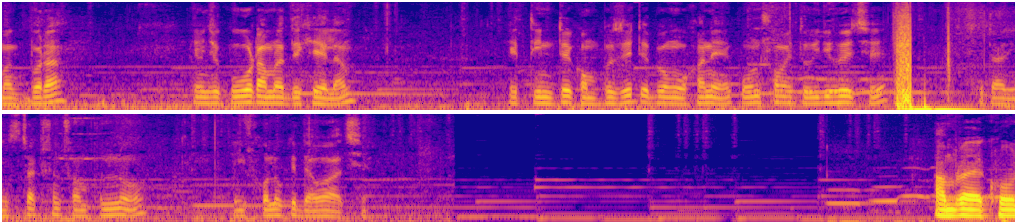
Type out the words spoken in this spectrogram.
মকবরা এই যে কুয়োটা আমরা দেখে এলাম। এই তিনটে কম্পোজিট এবং ওখানে কোন সময় তৈরি হয়েছে সেটার ইনস্ট্রাকশন সম্পূর্ণ এই ফলকে দেওয়া আছে। আমরা এখন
